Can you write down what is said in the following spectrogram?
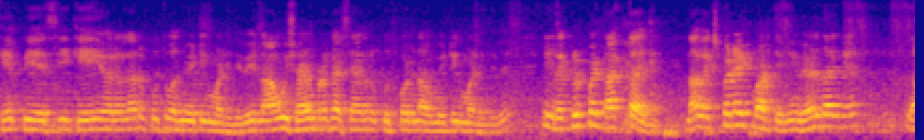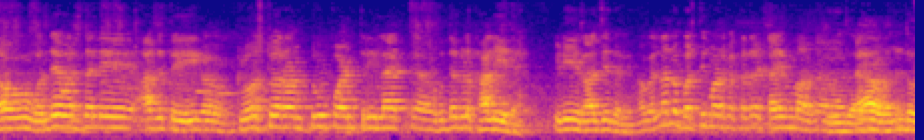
K P S C K E ಕೂತು ಒಂದು ಮೀಟಿಂಗ್ ಮಾಡಿದ್ದೀವಿ. ನಾವು ಶರಣ್ ಪ್ರಕಾಶ್ ಸಾಹೇಬರು ಕೂತ್ಕೊಂಡು ನಾವು ಮೀಟಿಂಗ್ ಮಾಡಿದ್ದೀವಿ. ಈಗ ರೆಕ್ರೂಟ್ಮೆಂಟ್ ಆಗ್ತಾ ಇದೆ. ನಾವು ಎಕ್ಸ್ಪೆಡೈಟ್ ಮಾಡ್ತೀವಿ. ನೀವು ಹೇಳಿದಾಗೆ ನಾವು ಒಂದೇ ವರ್ಷದಲ್ಲಿ ಆಗುತ್ತೆ. ಈಗ close to around two point three lakh ಹುದ್ದೆಗಳು ಖಾಲಿ ಇದೆ. ಇಡೀ ರಾಜ್ಯದಲ್ಲಿ. ಅವೆಲ್ಲನೂ ಭರ್ತಿ ಮಾಡ್ಬೇಕಂದ್ರೆ ಟೈಮ್ ಒಂದು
